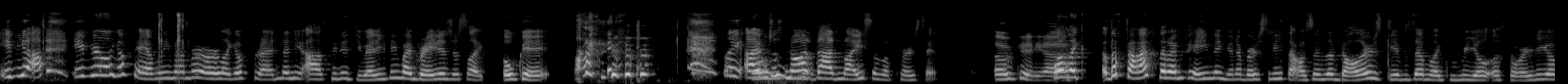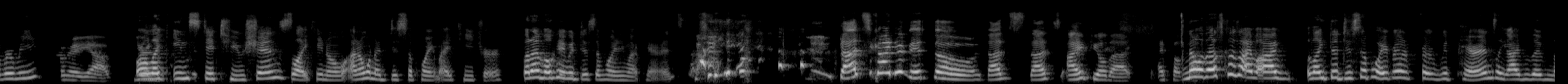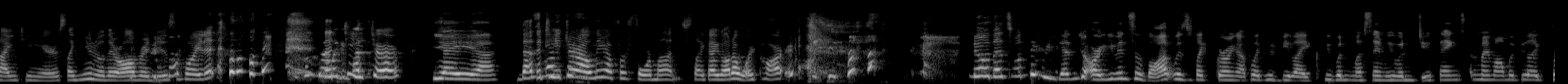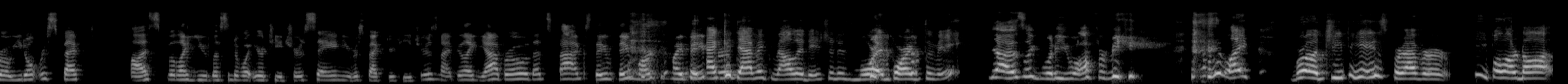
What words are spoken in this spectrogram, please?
if you if you're like a family member or like a friend and you ask me to do anything, my brain is just like, okay. like I'm just not that nice of a person. Okay, yeah. Well, like the fact that I'm paying the university thousands of dollars gives them like real authority over me. okay, yeah. Or You're- like institutions, like you know, I don't want to disappoint my teacher, but I'm okay with disappointing my parents. that's kind of it though. That's that's I feel that. I felt no, that's because I've I've like the disappointment for with parents. Like I've lived 19 years. Like you know, they're already disappointed. The like, teacher, Yeah, yeah, yeah. That's the teacher thing- I only have for four months. Like I gotta work hard. No, that's one thing we get into arguments a lot was like growing up, like we'd be like, we wouldn't listen, we wouldn't do things. And my mom would be like, bro, you don't respect us, but like you listen to what your teachers say and you respect your teachers. And I'd be like, yeah, bro, that's facts. They they marked my paper. Academic validation is more important to me. yeah, I was like, what do you offer me? like, bro, GPA is forever. People are not.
